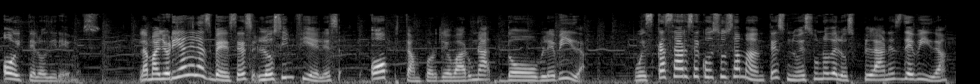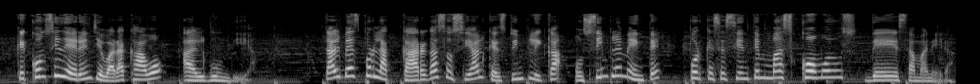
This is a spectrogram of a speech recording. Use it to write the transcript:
Hoy te lo diremos. La mayoría de las veces los infieles optan por llevar una doble vida pues casarse con sus amantes no es uno de los planes de vida que consideren llevar a cabo algún día. Tal vez por la carga social que esto implica o simplemente porque se sienten más cómodos de esa manera.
